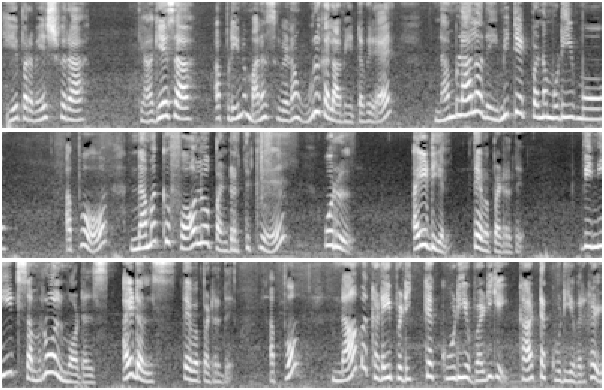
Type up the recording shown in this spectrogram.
ஹே பரமேஸ்வரா தியாகேசா அப்படின்னு மனசு வேணால் உருகலாமே தவிர நம்மளால் அதை இமிட்டேட் பண்ண முடியுமோ? அப்போது நமக்கு ஃபாலோ பண்ணுறதுக்கு ஒரு ஐடியல் தேவைப்படுறது. We need some role models idols தேவைப்படுறது. அப்போது நாம் கடைபிடிக்கக்கூடிய வழியை காட்டக்கூடியவர்கள்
